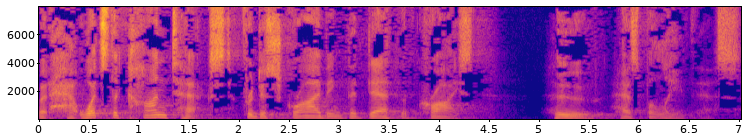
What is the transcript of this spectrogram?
But how, what's the context for describing the death of Christ? Who has believed this?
